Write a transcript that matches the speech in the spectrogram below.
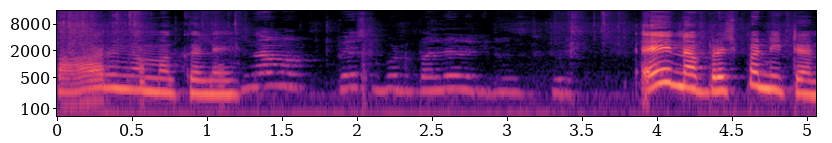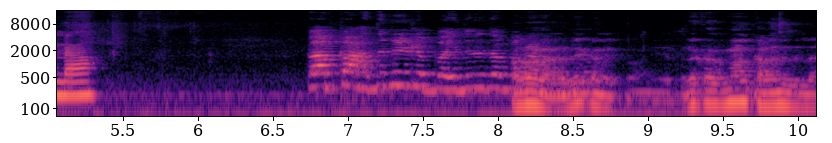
பாருங்க மக்களே. ஏய் நான் ப்ரஷ் பண்ணிட்டேன்டா. பரவாயில்ல அதிலே கலக்கலாம் எதில் கலக்கணும் கலந்ததில்ல.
